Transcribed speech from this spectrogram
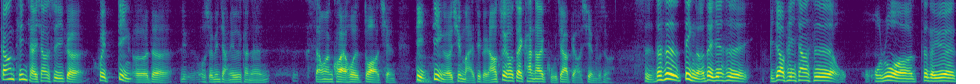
刚刚听起来像是一个会定额的，我随便讲例如可能三万块或者多少钱。定定额去买这个，然后最后再看它的股价表现，不是吗？是，但是定额这件事比较偏向是，我如果这个月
